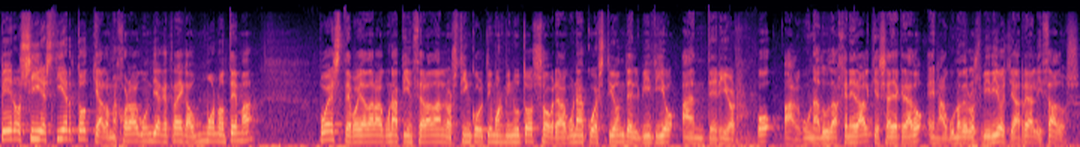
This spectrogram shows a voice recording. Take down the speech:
pero sí es cierto que a lo mejor algún día que traiga un monotema, pues te voy a dar alguna pincelada en los cinco últimos minutos sobre alguna cuestión del vídeo anterior o alguna duda general que se haya creado en alguno de los vídeos ya realizados.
